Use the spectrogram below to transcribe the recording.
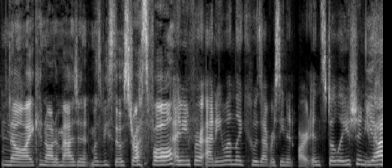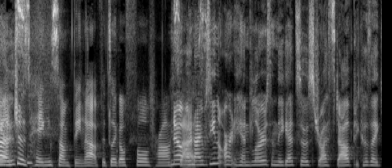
No, I cannot imagine. It must be so stressful. I mean, for anyone like who's ever seen an art installation, you yes. can't just hang something up. It's like a full process. No, and I've seen art handlers and they get so stressed out because like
